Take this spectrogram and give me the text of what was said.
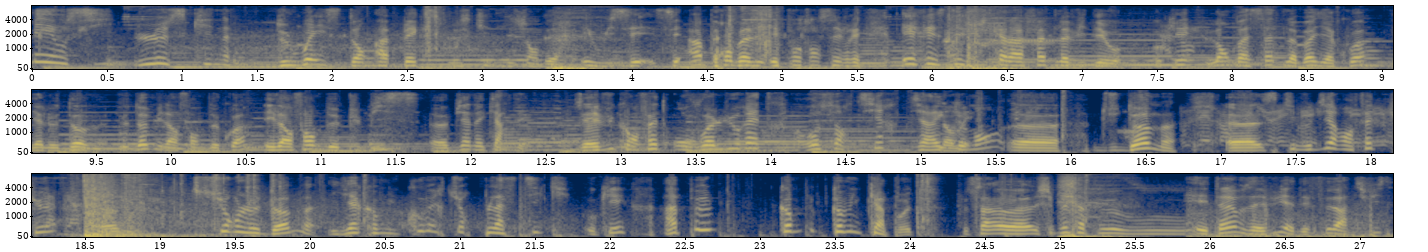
mais aussi le skin de Waze dans Apex, le skin légendaire. Et oui, c'est improbable et pourtant c'est vrai. Et restez jusqu'à la fin de la vidéo, ok L'ambassade là-bas, il y a quoi? Il y a le dôme. Le dôme, il est en forme de quoi? Il est en forme de pubis euh, bien écarté. Vous avez vu qu'en fait, on voit l'urètre ressortir directement euh, du dôme, euh, ce qui veut dire en fait que sur le dôme, il y a comme une couverture plastique, ok? Un peu comme, comme une capote. Ça, euh, je sais pas si ça peut vous. Et l'heure, vous avez vu, il y a des feux d'artifice.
